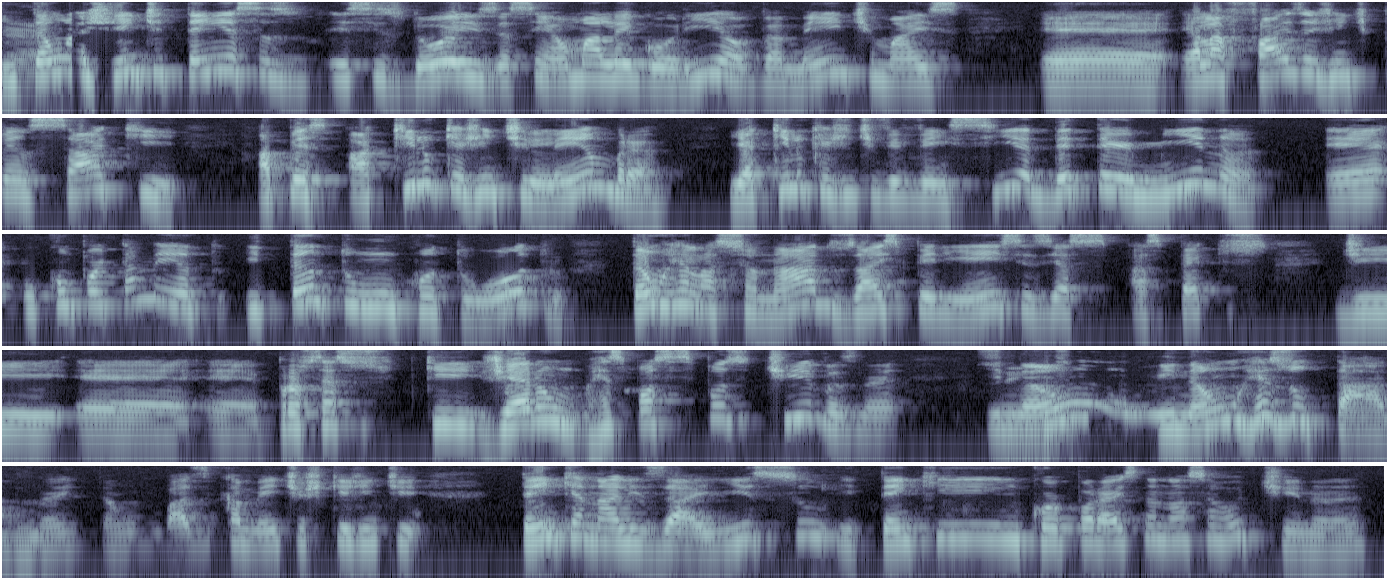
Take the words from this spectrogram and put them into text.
É. Então a gente tem essas, esses dois, assim, é uma alegoria, obviamente, mas é, ela faz a gente pensar que a, aquilo que a gente lembra e aquilo que a gente vivencia determina é, o comportamento. E tanto um quanto o outro estão relacionados a experiências e as, aspectos de é, é, processos que geram respostas positivas, né? e não e não um resultado, né? Então, basicamente, acho que a gente tem que analisar isso e tem que incorporar isso na nossa rotina, né?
